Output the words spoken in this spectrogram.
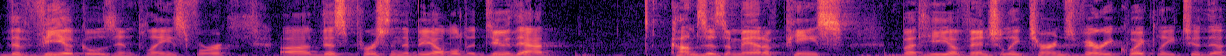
the vehicles in place for uh, this person to be able to do that comes as a man of peace, but he eventually turns very quickly to the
